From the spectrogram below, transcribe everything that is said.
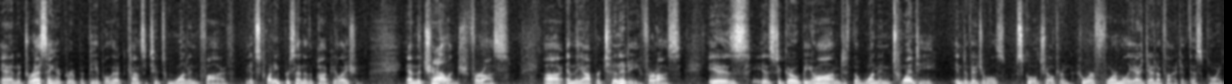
and addressing a group of people that constitutes one in five. It's 20% of the population. And the challenge for us uh, and the opportunity for us is, is to go beyond the one in 20 individuals, school children, who are formally identified at this point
